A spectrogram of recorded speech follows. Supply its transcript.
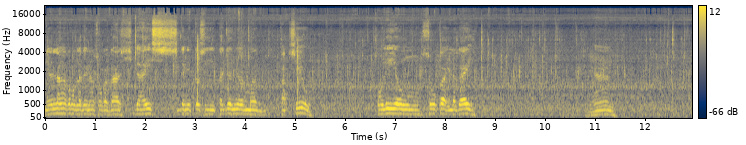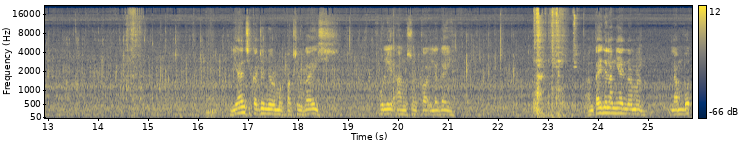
Ngayon lang ako maglagay ng soka guys. Guys, ganito si Ka Junior magpaksiw. Huli yung soka ilagay. Ayan. Yan si Ka Junior magpaksiw guys. Huli ang suka ilagay. Antay na lang yan na maglambot.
